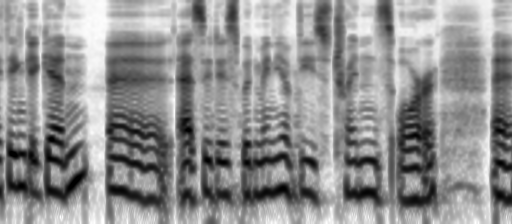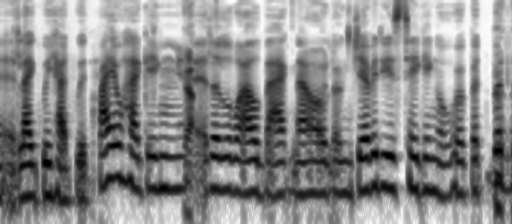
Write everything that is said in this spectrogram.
I think again, uh, as it is with many of these trends, or uh, like we had with biohacking Yeah. a little while back, now longevity is taking over. But but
